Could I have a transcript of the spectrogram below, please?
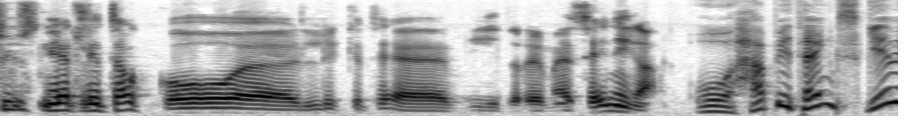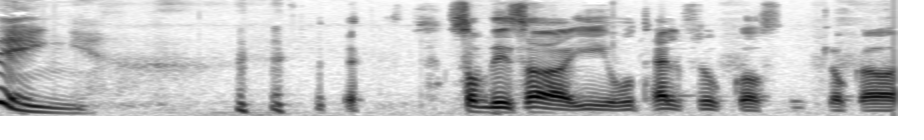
Tusen hjertelig takk, og lykke til videre med sendinga. Og happy thanksgiving! Som de sa i hotellfrokosten klokka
